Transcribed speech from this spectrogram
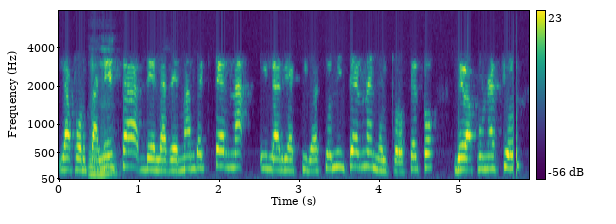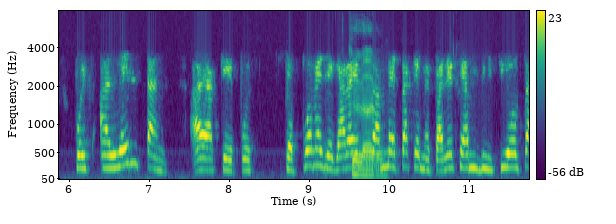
la fortaleza de la demanda externa y la reactivación interna en el proceso de vacunación, pues alentan a que pues se pueda llegar a esta meta que me parece ambiciosa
